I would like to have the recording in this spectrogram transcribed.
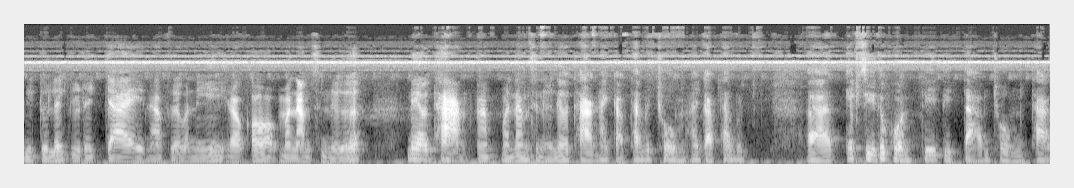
มีตัวเลขอยู่ในใจนะครับแต่วันนี้เราก็มานำเสนอแนวทางนะครับมานำเสนอแนวทางให้กับท่านผู้ชม ให้กับท่านผู้อ่า เอฟซีทุกคนที่ติดตามชมทาง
